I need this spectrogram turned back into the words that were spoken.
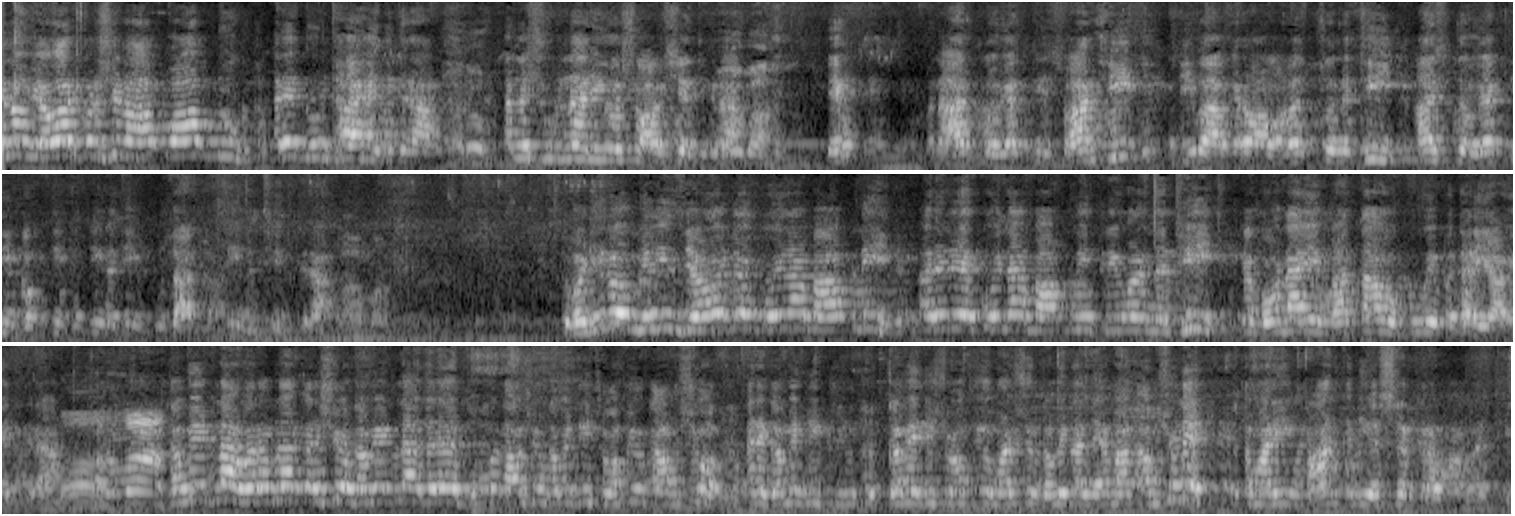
એનો વ્યવહાર કરશે ને આપોઆપ દુઃખ અરે દૂર થાય દીકરા. અને સુખના દિવસો આવશે દીકરા. પણ આજનો વ્યક્તિ સ્વાર્થી દીવા કરવા હસતો નથી. આજનો વ્યક્તિ ભક્તિ થતી નથી પૂજા થતી નથી દીકરા. વડીલો મિલી જવા જો કોઈના બાપની અરે રે કોઈના બાપની ત્રિવણ નથી કે ગોડાએ માતાઓ કુએ પધારી આવે દીકરા. ગમે એટલા વરમણા કરશો ગમે એટલા ગળે ભૂલ આવશો ગમે એટલી ચોકીઓ કાપશો અને ગમે એટલી ગમે એટલી ચોકીઓ મળશો ગમે એટલા લેબા કાપશો ને તો તમારી માન કદી અસર કરવાનો નથી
